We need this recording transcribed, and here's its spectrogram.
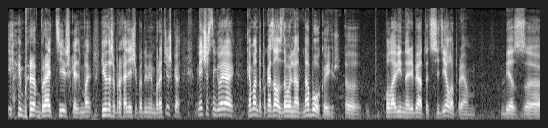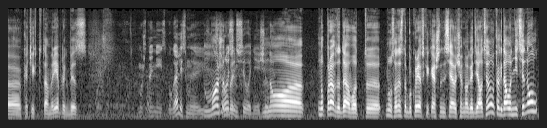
И бра- братишка, юноша, проходящий под именем братишка. Мне, честно говоря, команда показалась довольно однобокой, что половина ребят отсидела прям без э, каких-то там реплик, без... Может, они испугались, мы Может бросим быть. сегодня еще. Но, ну, правда, да, вот, э, ну, соответственно, Бакулевский, конечно, на себя очень много дел тянул. Когда он не тянул,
